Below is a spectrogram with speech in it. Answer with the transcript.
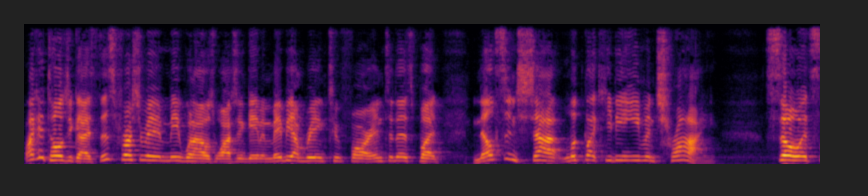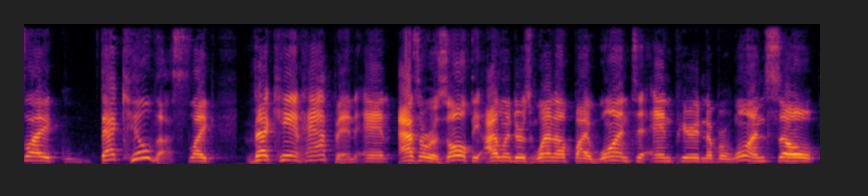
like I told you guys, this frustrated me when I was watching the game, and maybe I'm reading too far into this, but Nelson's shot looked like he didn't even try. So it's like that killed us. Like that can't happen. And as a result, the Islanders went up by one to end period number one. So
